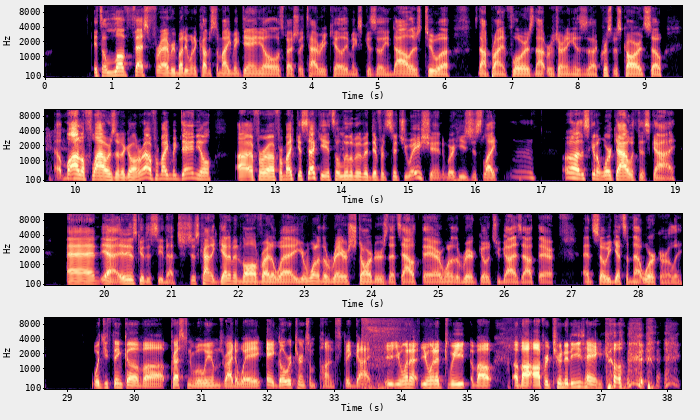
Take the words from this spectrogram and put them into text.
it's a love fest for everybody when it comes to Mike McDaniel, especially Tyreek Hill makes gazillion dollars. Tua, it's not Brian Flores, not returning his uh, Christmas cards. So a lot of flowers that are going around for Mike McDaniel. Uh, for uh, for Mike Gesicki, it's a little bit of a different situation where he's just like, mm, oh, this is going to work out with this guy. And yeah, it is good to see that. Just kind of get him involved right away. You're one of the rare starters that's out there, one of the rare go to guys out there. And so he gets him that work early. What'd you think of uh, Preston Williams right away? Hey, go return some punts, big guy. You want to you want to tweet about about opportunities? Hey, go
